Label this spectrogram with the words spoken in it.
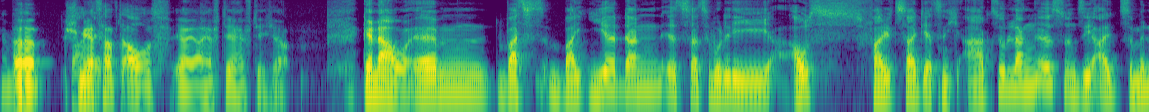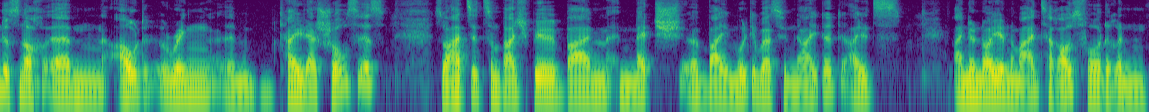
Ja, äh, schmerzhaft aus. Ja, ja, heftig, heftig, ja. Genau. Ähm, was bei ihr dann ist, dass wohl die Ausfallzeit jetzt nicht arg so lang ist und sie halt zumindest noch ähm, Outring ähm, Teil der Shows ist. So hat sie zum Beispiel beim Match äh, bei Multiverse United, als eine neue Nummer 1 Herausforderin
